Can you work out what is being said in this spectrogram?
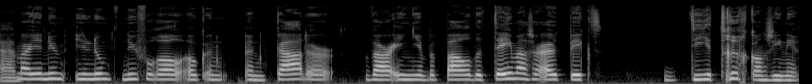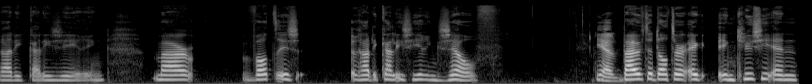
Um, maar je, nu, je noemt nu vooral ook een, een kader waarin je bepaalde thema's eruit pikt die je terug kan zien in radicalisering. Maar wat is radicalisering zelf? Ja. Buiten dat er inclusie en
